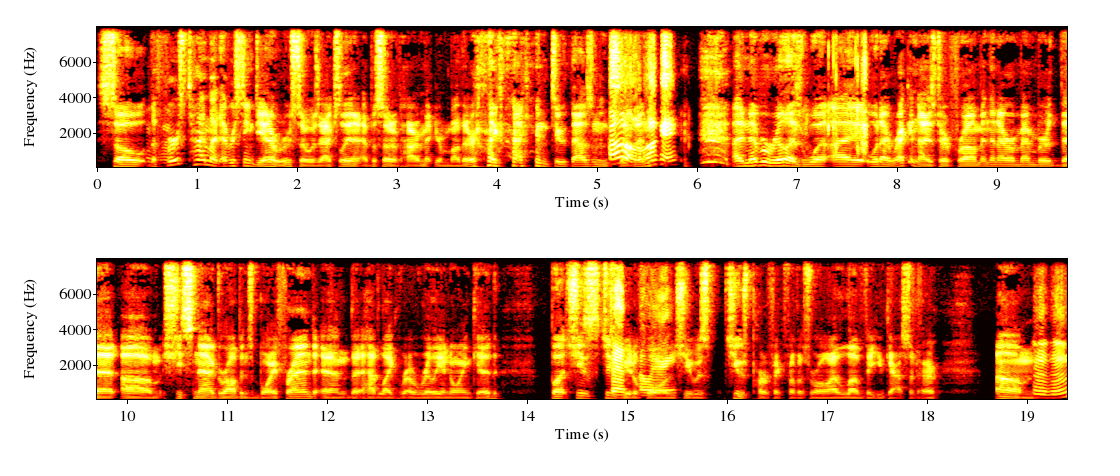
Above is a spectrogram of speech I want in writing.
So, the first time I'd ever seen Deanna Russo was actually in an episode of How I Met Your Mother, like back in 2007. Oh, okay. I never realized what I what I recognized her from, and then I remembered that um, she snagged Robin's boyfriend and that had like a really annoying kid. But she's she's That's beautiful and she was she was perfect for this role. I love that you casted her. Um, hmm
